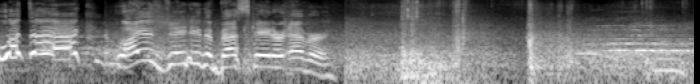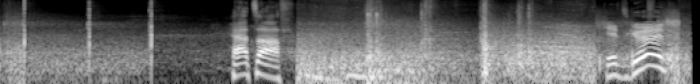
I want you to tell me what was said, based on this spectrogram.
What the heck? Why is JD the best skater ever? Hats off. Kid's good.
